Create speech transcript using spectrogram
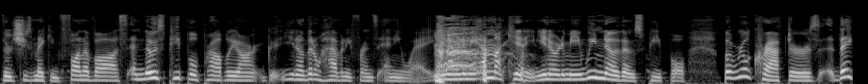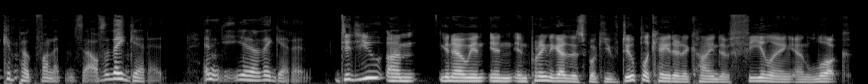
They're, she's making fun of us. And those people probably aren't, you know, they don't have any friends anyway. You know what I mean? I'm not kidding. You know what I mean? We know those people. But real crafters, they can poke fun at themselves and they get it. And, you know, they get it. Did you, um, you know, in, in, in putting together this book, you've duplicated a kind of feeling and look,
